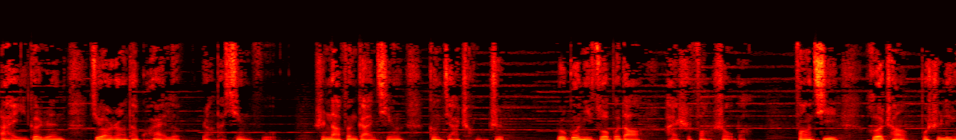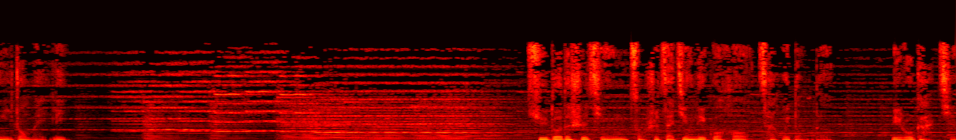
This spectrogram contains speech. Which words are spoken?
爱一个人，就要让他快乐，让他幸福，使那份感情更加诚挚。如果你做不到，还是放手吧。放弃何尝不是另一种美丽？许多的事情总是在经历过后才会懂得，比如感情，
